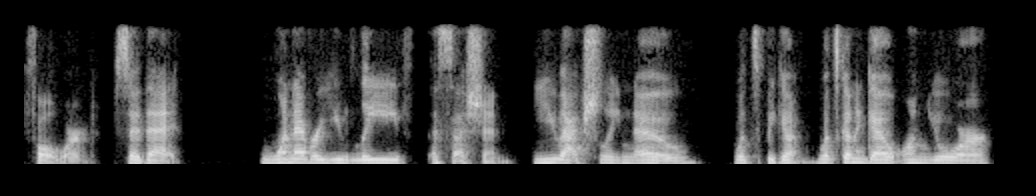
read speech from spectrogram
forward so that whenever you leave a session, you actually know what's begun what's going to go on your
